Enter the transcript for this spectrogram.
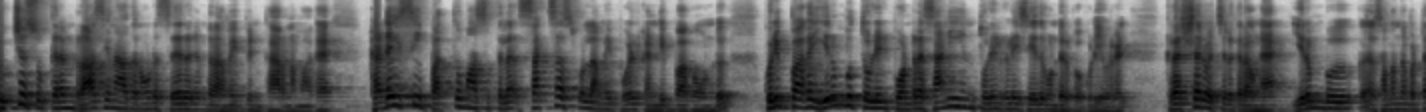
உச்ச சுக்கிரன் ராசிநாதனோடு சேருகின்ற அமைப்பின் காரணமாக கடைசி பத்து மாதத்தில் சக்ஸஸ்ஃபுல் அமைப்புகள் கண்டிப்பாக உண்டு. குறிப்பாக இரும்பு தொழில் போன்ற சனியின் தொழில்களை செய்து கொண்டிருக்கக்கூடியவர்கள். க்ரஷர் வச்சுருக்கிறவங்க இரும்பு சம்மந்தப்பட்ட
